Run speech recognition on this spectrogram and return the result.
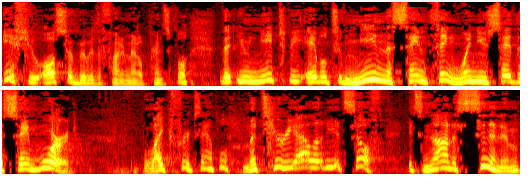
if you also agree with the fundamental principle that you need to be able to mean the same thing when you say the same word, like, for example, materiality itself. It's not a synonym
